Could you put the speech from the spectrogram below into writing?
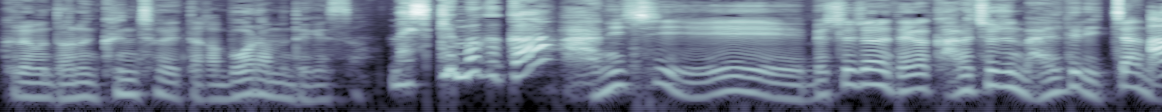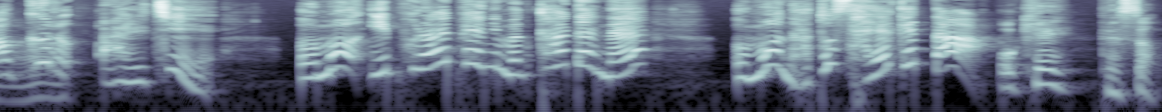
그러면 너는 근처에 있다가 뭘 하면 되겠어? 맛있게 먹을까? 아니지. 며칠 전에 내가 가르쳐준 말들 있잖아. 아, 그럼 알지. 어머, 이 프라이팬이면 타다네. 어머, 나도 사야겠다. 오케이 됐어.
